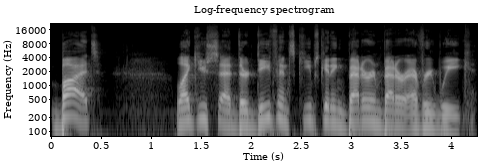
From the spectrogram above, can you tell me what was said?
But like you said, their defense keeps getting better and better every week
